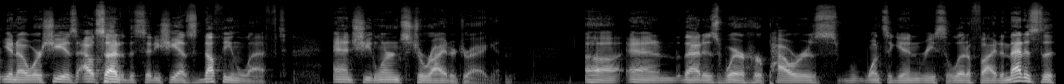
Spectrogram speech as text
You know, where she is outside of the city, she has nothing left, and she learns to ride a dragon uh, and that is where her power is once again resolidified, and that is the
